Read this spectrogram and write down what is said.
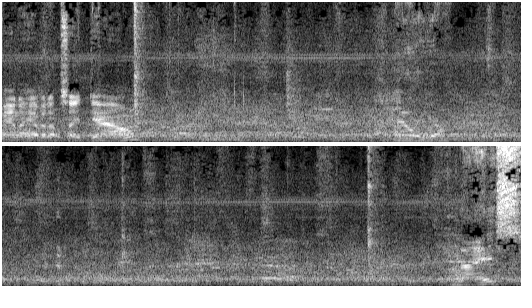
And I have it upside down. There we go. Nice.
